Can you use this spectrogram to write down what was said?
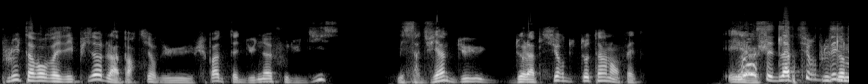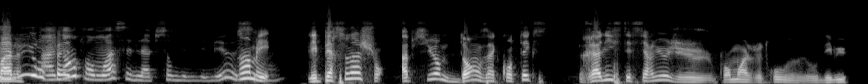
plus t'avances dans les épisodes, là, à partir du, je sais pas, peut-être du 9 ou du 10, mais ça devient du de l'absurde total, en fait. Et non, euh, c'est de l'absurde plus dès de le mal. début, en Ah fait. non, pour moi, c'est de l'absurde dès le début aussi. Non, mais- ouais. les personnages sont absurdes dans un contexte réaliste et sérieux, je, pour moi, je trouve, au début.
